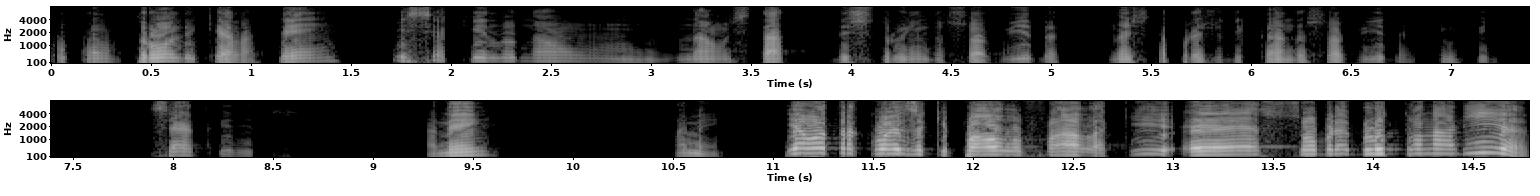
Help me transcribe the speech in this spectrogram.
o controle que ela tem, e se aquilo não, não está destruindo a sua vida, não está prejudicando a sua vida, enfim. Certo, queridos? Amém? Amém. E a outra coisa que Paulo fala aqui é sobre a glutonaria.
